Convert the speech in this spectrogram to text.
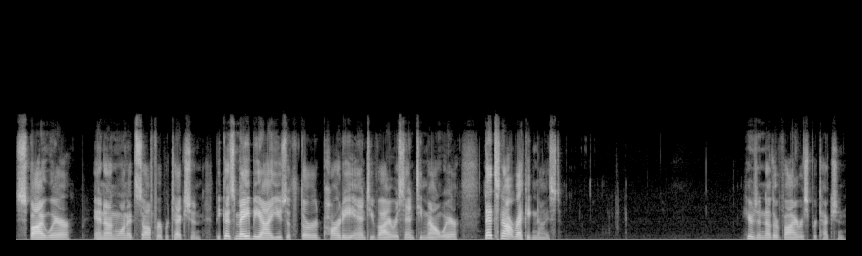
spyware and unwanted software protection because maybe I use a third-party antivirus, anti-malware that's not recognized. Here's another virus protection.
